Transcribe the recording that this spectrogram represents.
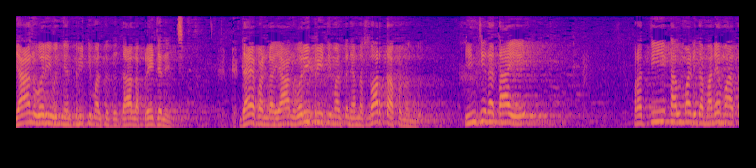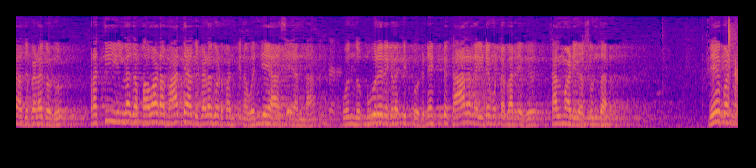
ಯಾನ್ ವರಿ ಒಂದು ಪ್ರೀತಿ ಮಲ್ತದ್ದು ದಾಲ ಪ್ರೇಜನೆಚ್ ದಯ ಬಂಡ ಯಾನ್ ವರಿ ಪ್ರೀತಿ ಮಲ್ತನೆ ನನ್ನ ಸ್ವಾರ್ಥ ಹಾಕೊಂಡೊಂದು. ಇಂಚಿನ ತಾಯಿ ಪ್ರತಿ ಕಲ್ಮಾಡಿದ ಮನೆ ಮಾತಾದ ಬೆಳಗೊಡು, ಪ್ರತಿ ಇಲ್ಲದ ಪವಾಡ ಮಾತಾದ ಬೆಳಗೊಡು ಪಂಪಿನ ಒಂದೇ ಆಸೆಯನ್ನ ಒಂದು ಪೂರೆರೆಗಳ ತಿಕ್ಕೋಡು. ನೆಕ್ಸ್ಟ್ ಕಾರಣ ಇಡೆಮುಟ್ಟ ಬರ್ರೆಗು ಕಲ್ಮಾಡಿದ ಸುಂದರ. ದೇ ಬಂಡ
